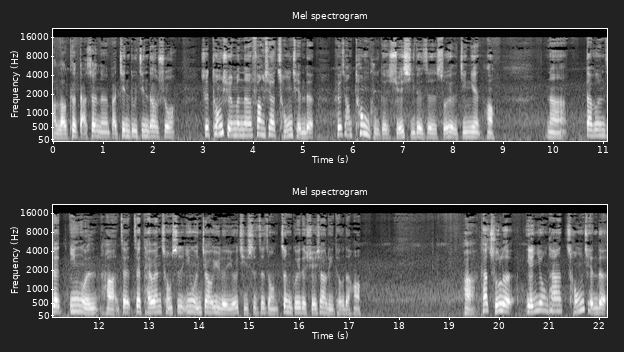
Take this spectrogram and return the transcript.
好，老克打算呢把进度进到说。所以同学们呢，放下从前的非常痛苦的学习的这所有的经验哈，那大部分在英文哈，在在台湾从事英文教育的，尤其是这种正规的学校里头的哈，哈，他除了沿用他从前的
